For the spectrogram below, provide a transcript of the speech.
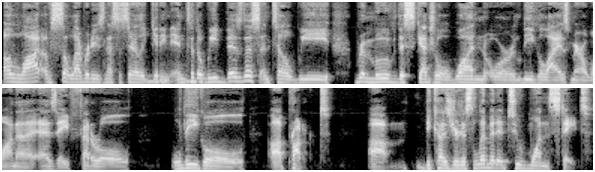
a lot of celebrities necessarily getting into the weed business until we remove the schedule one or legalize marijuana as a federal legal uh, product um, because you're just limited to one state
